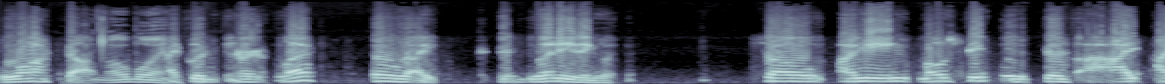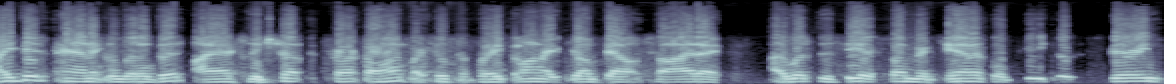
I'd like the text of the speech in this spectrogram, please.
locked up. oh boy I couldn't turn it left or right. I couldn't do anything with it. So, I mean, most people, because I, I did panic a little bit. I actually shut the truck off. I took the brake on. I jumped outside. I, I looked to see if some mechanical piece of the steering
